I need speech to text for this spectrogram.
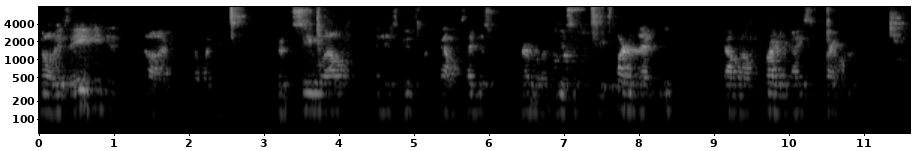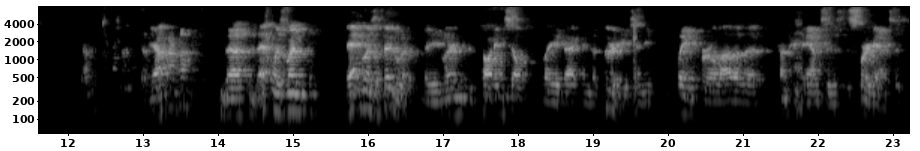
you know, his aging, uh, you know, when he could see well and his musical I just remember when to be part of that group down on Friday nights in Frankfort. Yeah, that, that was when Dad was a fiddler. He learned, taught himself to play back in the 30s, and he played for a lot of the country dances, the square dances.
